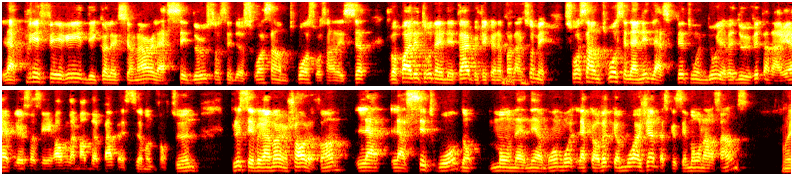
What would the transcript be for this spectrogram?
la préférée des collectionneurs, la C2, ça c'est de 63 67. Je ne vais pas aller trop dans les détails, parce que je ne les connais pas tant que ça, mais 63, c'est l'année de la split window. Il y avait deux vitres en arrière, puis là, ça c'est rare la marque de pape, ça vaut une fortune. Puis là, c'est vraiment un char de fun. La, la C3, donc mon année à moi, moi, la Corvette que moi j'aime parce que c'est mon enfance. Oui.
